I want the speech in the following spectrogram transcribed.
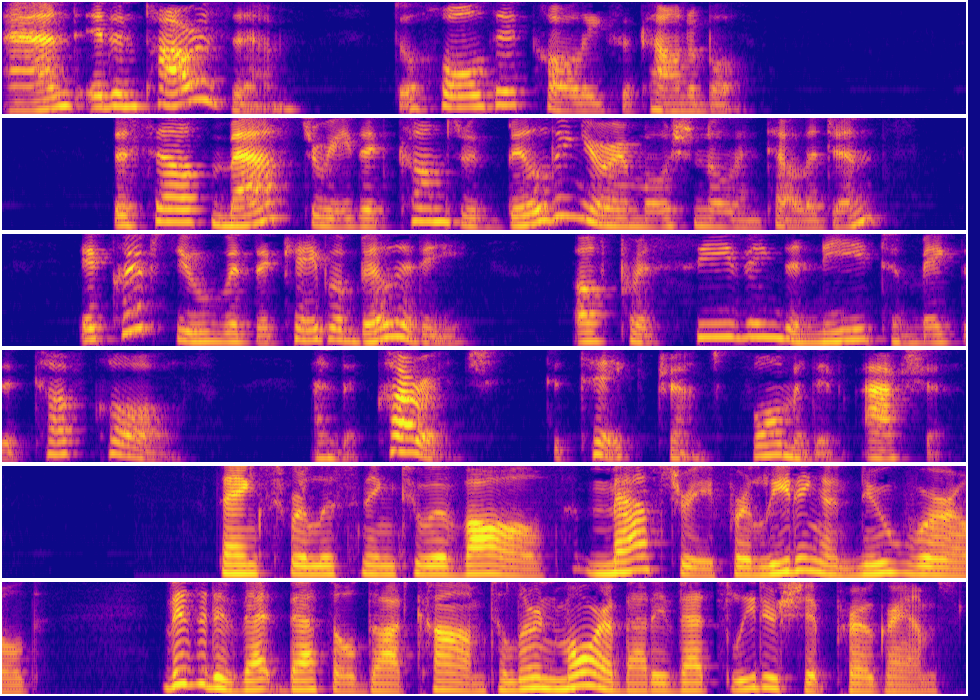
and it empowers them to hold their colleagues accountable. The self mastery that comes with building your emotional intelligence equips you with the capability of perceiving the need to make the tough calls and the courage to take transformative action. Thanks for listening to Evolve Mastery for Leading a New World. Visit YvetteBethel.com to learn more about Yvette's leadership programs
